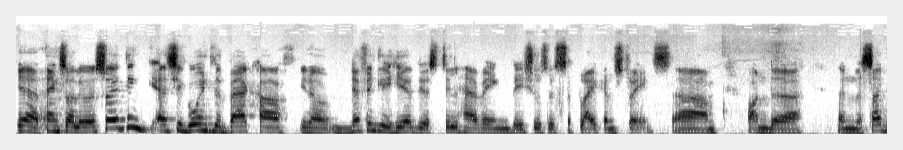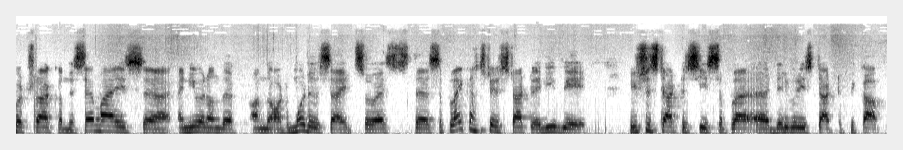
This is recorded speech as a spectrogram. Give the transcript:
Yeah, thanks, Oliver. So I think as you go into the back half, you know, definitely here they're still having the issues with supply constraints um, on the on the Cybertruck, on the semis, uh, and even on the on the automotive side. So as the supply constraints start to alleviate, you should start to see supply uh, deliveries start to pick up.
